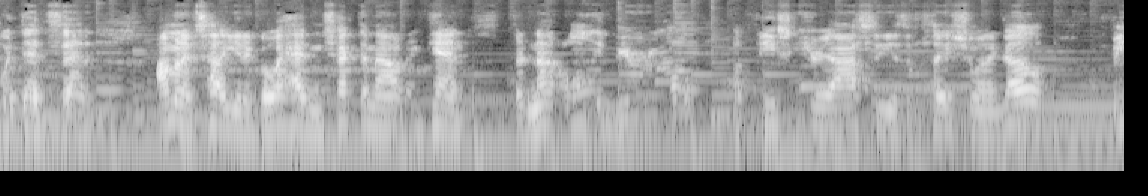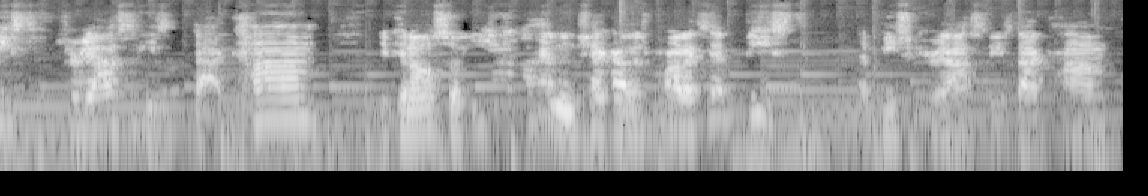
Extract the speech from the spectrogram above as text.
with that said, I'm going to tell you to go ahead and check them out. Again, they're not only beard oil, but Beast Curiosity is the place you want to go. BeastCuriosities.com. You can also email him and check out his products at beast at beastcuriosities.com.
